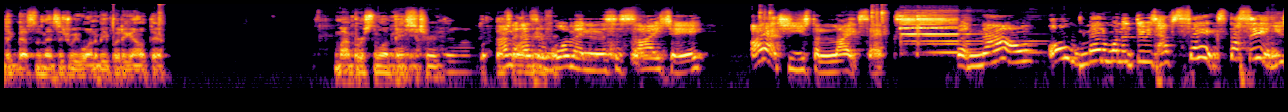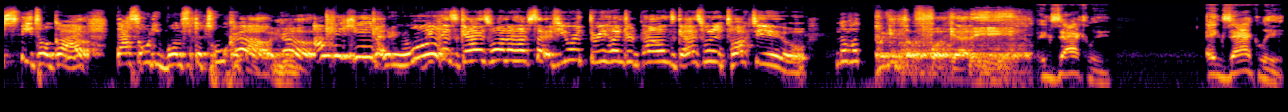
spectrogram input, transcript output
Think that's the message we want to be putting out there. My personal opinion. That's true. That's and I'm as a for. woman in a society, I actually used to like sex. But now, all men want to do is have sex. That's it. You speak to a guy, that's all he wants to talk about. no. I'm thinking, what? Because guys want to have sex. If you were 300 pounds, guys wouldn't talk to you. No, but Get the fuck out of here. Exactly. Exactly.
